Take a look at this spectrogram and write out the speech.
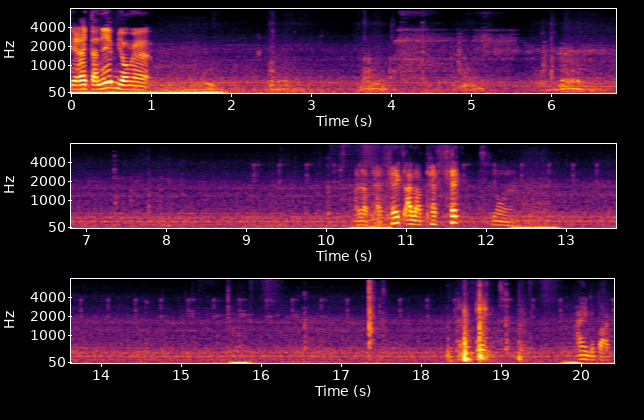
Direkt daneben, Junge. Alter, perfekt, Alter, perfekt, Junge. Perfekt. Eingepackt.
